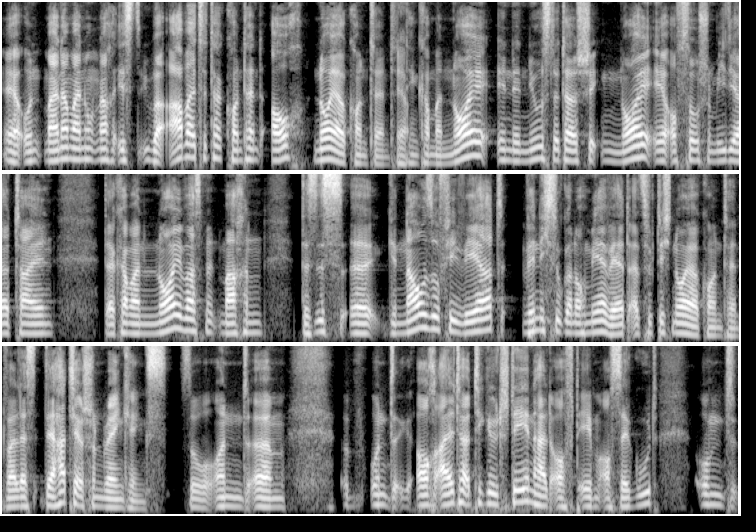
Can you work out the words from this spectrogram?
Ja, und meiner Meinung nach ist überarbeiteter Content auch neuer Content. Ja. Den kann man neu in den Newsletter schicken, neu auf Social Media teilen. Da kann man neu was mitmachen. Das ist äh, genauso viel wert, wenn nicht sogar noch mehr wert als wirklich neuer Content, weil das, der hat ja schon Rankings. So und ähm, und auch alte Artikel stehen halt oft eben auch sehr gut und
